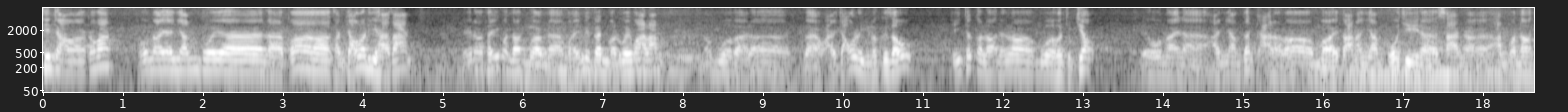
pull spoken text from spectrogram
Xin chào à, các bác. Hôm nay anh em tôi à, là có thằng cháu nó đi Hà Giang. Thế nó thấy con lợn mường là 70 cân mà nuôi 35. Nó mua về, nó về hỏi cháu thì nó cứ giấu. Chính thức con lợn nó mua hơn chục triệu. Thế hôm nay là anh em tất cả là nó mời toàn anh em cố chi là sang à, ăn con lợn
